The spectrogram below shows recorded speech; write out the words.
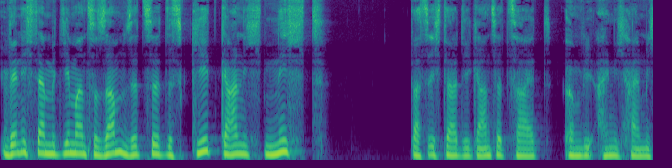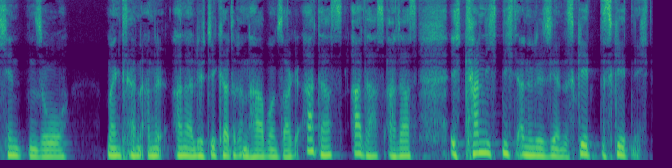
Wenn ich da mit jemandem zusammensitze, das geht gar nicht nicht, dass ich da die ganze Zeit irgendwie eigentlich heimlich hinten so meinen kleinen An Analytiker drin habe und sage, ah das, ah das, ah das. Ich kann nicht nicht analysieren, das geht, das geht nicht.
